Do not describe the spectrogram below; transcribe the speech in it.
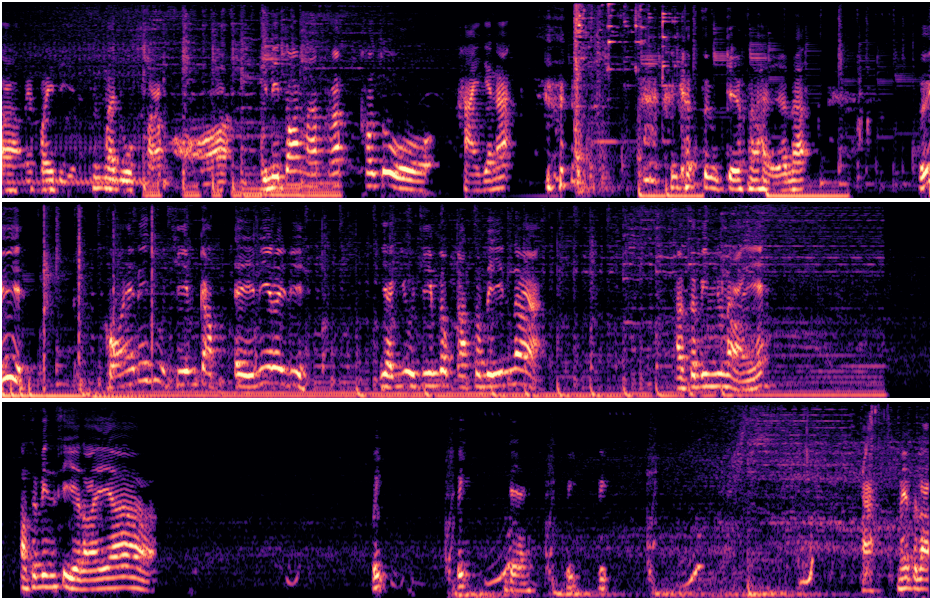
ตาไม่ค่อยดี เพิ่งมาดูครับ อ๋อ ยินดีต้อนรับครับ เข้าสู่หายนะเข้าสู่เกมหายนะ เฮ้ย ขอให้ได้อยู่ทีมกับเอนี่เลยดิ อยากอยู่ทีมกับอัศวินน่ะ อัศวินอยู่ไหน อัศวินสีอะไรอะเฮ้ยเฮ้ยแดงเฮ้ยเฮ้ยอะไม่เป็นไร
